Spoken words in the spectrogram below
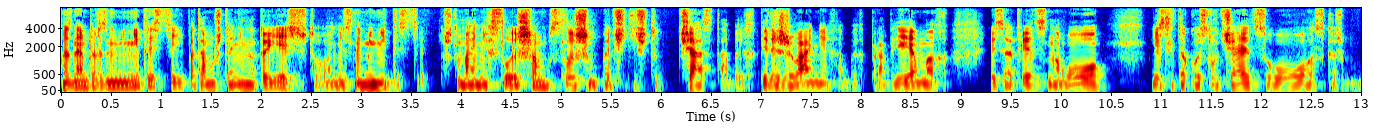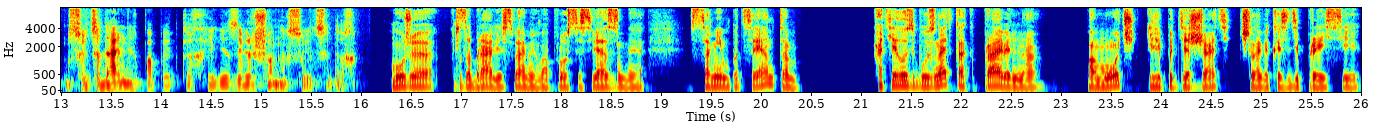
Мы знаем про знаменитостей, потому что они на то есть, что они знаменитости, что мы о них слышим, слышим почти что часто об их переживаниях, об их проблемах и, соответственно, о если такое случается, о, скажем, суицидальных попытках или завершенных суицидах. Мы уже разобрали с вами вопросы, связанные самим пациентом, хотелось бы узнать, как правильно помочь или поддержать человека с депрессией.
